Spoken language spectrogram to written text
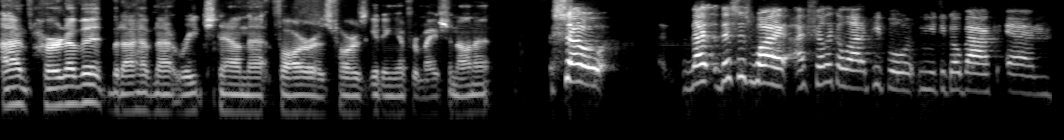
I've heard of it, but I have not reached down that far as far as getting information on it. So that this is why I feel like a lot of people need to go back and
